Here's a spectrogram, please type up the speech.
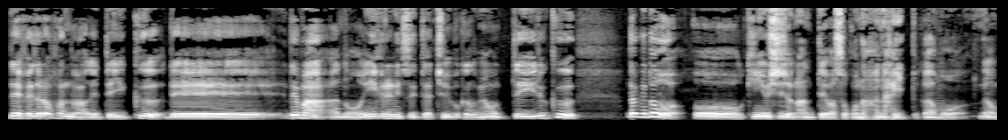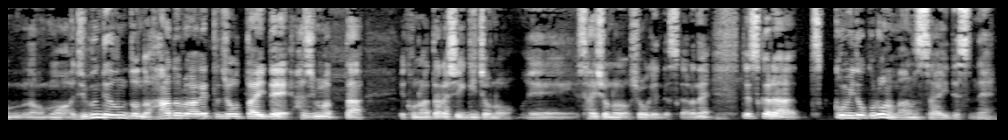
で、フェデラルファンドを上げていく。で、で、まあ、あの、インフレについては注意深く見守っていく。だけど、お金融市場の安定は損なわないとか、もう、なんかなんかもう自分でどんどんハードルを上げた状態で始まった、えこの新しい議長の、えー最初の証言ですからね。ですから、突っ込みどころは満載ですね。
